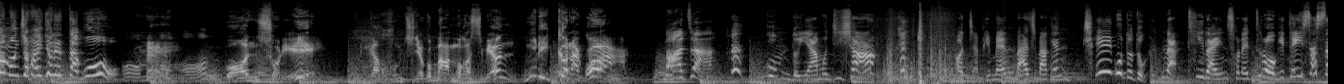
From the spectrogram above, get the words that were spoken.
내가 먼저 발견했다고. 뭔 소리? 우리가 훔치려고 맘먹었으면 우리 거라고. 맞아. 꿈도 야무지셔. 어차피 맨 마지막엔 최고 도둑 나 티라인 손에 들어오게 돼 있었어.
